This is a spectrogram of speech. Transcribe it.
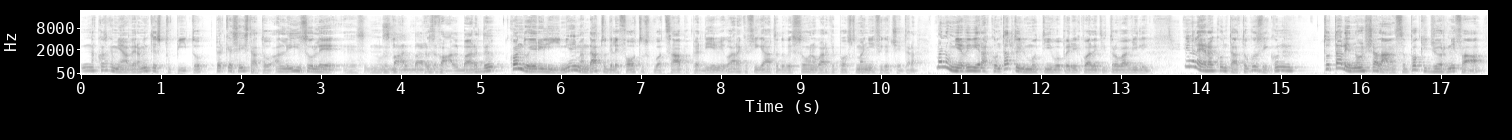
una cosa che mi ha veramente stupito, perché sei stato alle isole eh, Svalbard. Svalbard. Quando eri lì mi hai mandato delle foto su WhatsApp per dirmi guarda che figata dove sono, guarda che posto magnifico, eccetera. Ma non mi avevi raccontato il motivo per il quale ti trovavi lì. E me l'hai raccontato così, con totale nonchalance, pochi giorni fa.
